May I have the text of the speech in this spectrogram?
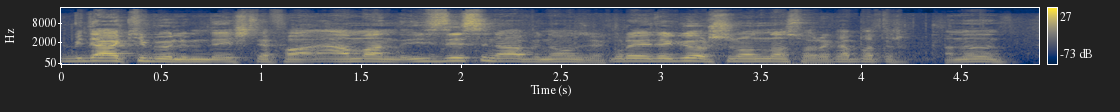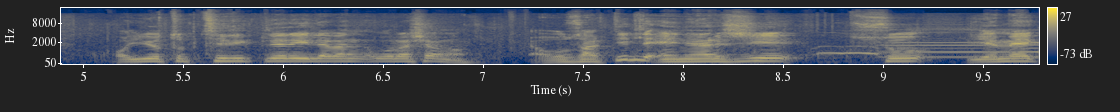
Bir dahaki bölümde işte falan. Aman izlesin abi ne olacak. Burayı da görsün ondan sonra kapatır. Anladın? O YouTube trikleriyle ben uğraşamam. Ya uzak değil de enerji, su, yemek.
